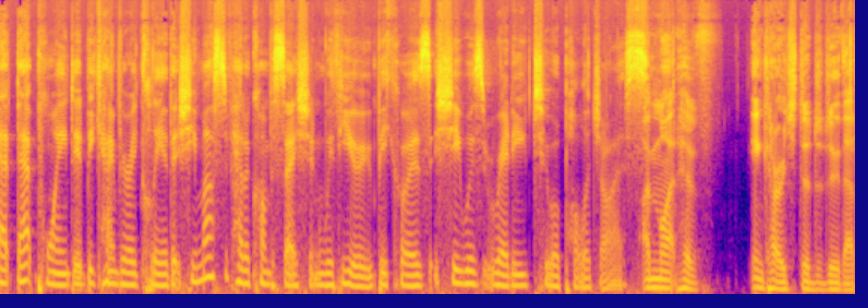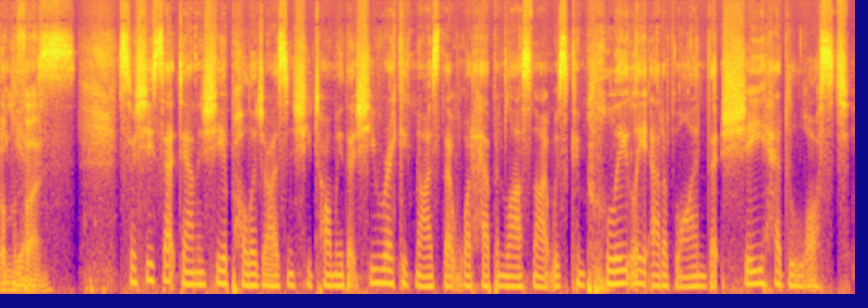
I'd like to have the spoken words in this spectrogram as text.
at that point, it became very clear that she must have had a conversation with you because she was ready to apologize. I might have encouraged her to do that on the phone. So she sat down and she apologized and she told me that she recognized that what happened last night was completely out of line, that she had lost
